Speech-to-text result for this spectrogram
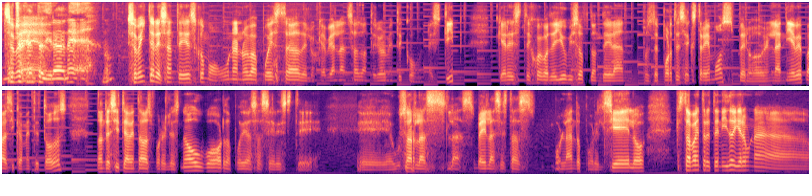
Mucha ve, gente dirá, "Nah", ¿no? Se ve interesante, es como una nueva apuesta de lo que habían lanzado anteriormente con Steep, que era este juego de Ubisoft donde eran pues deportes extremos, pero en la nieve básicamente todos, donde sí te aventabas por el snowboard o podías hacer este eh, usar las, las velas estas volando por el cielo, que estaba entretenido y era una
